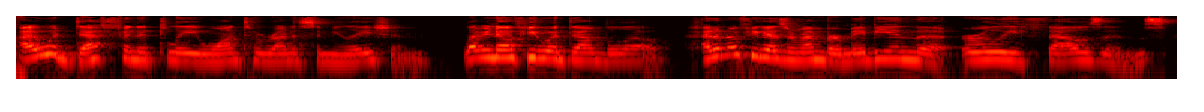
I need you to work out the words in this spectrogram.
I would definitely want to run a simulation. Let me know if you went down below. I don't know if you guys remember, maybe in the early thousands,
